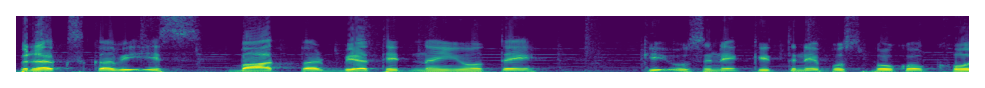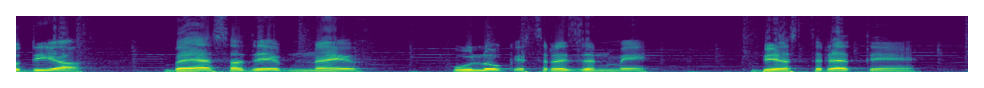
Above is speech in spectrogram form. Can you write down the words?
वृक्ष कभी इस बात पर व्यथित नहीं होते कि उसने कितने पुष्पों को खो दिया। वह सदैव नए फूलों के सृजन में व्यस्त रहते हैं।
